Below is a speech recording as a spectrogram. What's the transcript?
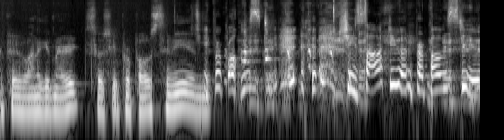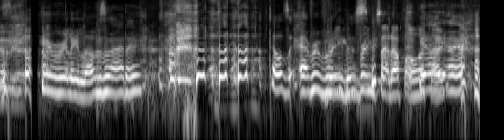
if we want to get married, so she proposed to me. And she proposed. You. she sought you and proposed to you. he really loves that. Eh? Tells everybody Bring, this. Brings that up all the yeah, time. Yeah,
